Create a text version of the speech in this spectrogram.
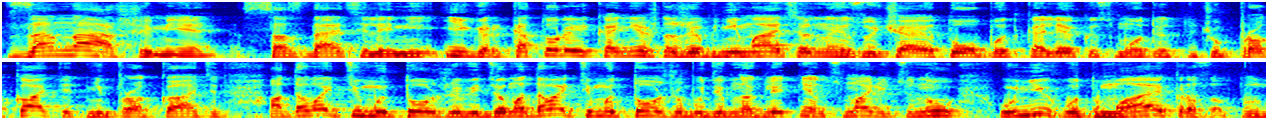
за нашими создателями игр, которые, конечно же, внимательно изучают опыт коллег и смотрят, ну что, прокатит, не прокатит, а давайте мы тоже ведем, а давайте мы тоже будем наглеть. Нет, смотрите, ну, у них вот Microsoft, вот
